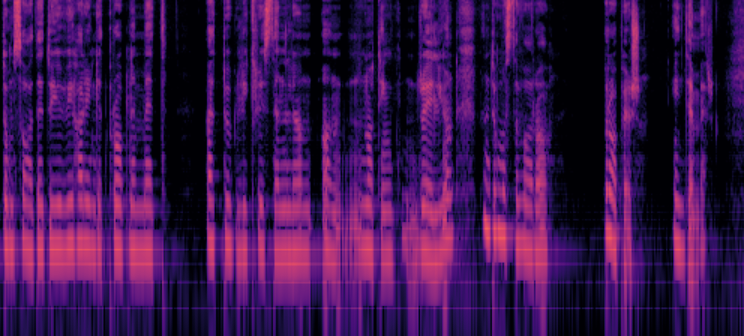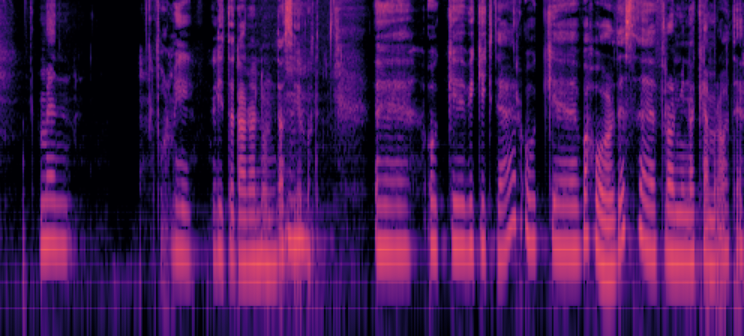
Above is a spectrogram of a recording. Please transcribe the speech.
de sa att du, vi har inget problem med att du blir kristen eller någonting religion. Men du måste vara bra person, inte mer. Men för mig lite annorlunda ser ut. Eh, och eh, vi gick där och eh, vad hördes eh, från mina kamrater?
